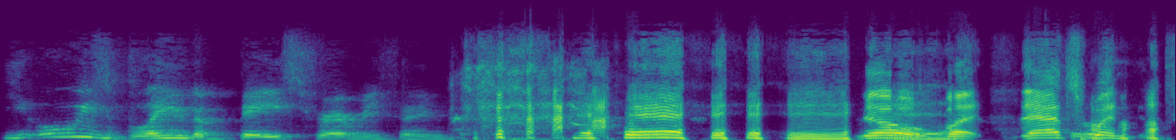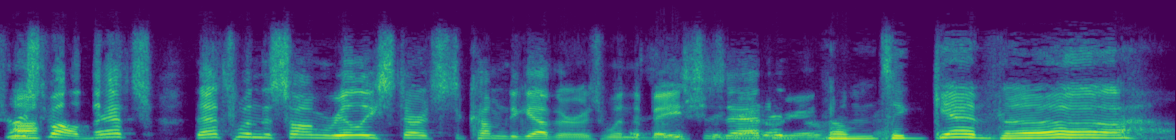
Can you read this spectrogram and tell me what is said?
you always blame the bass for everything. No, but that's when first of all that's that's when the song really starts to come together is when the bass is added. come together.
